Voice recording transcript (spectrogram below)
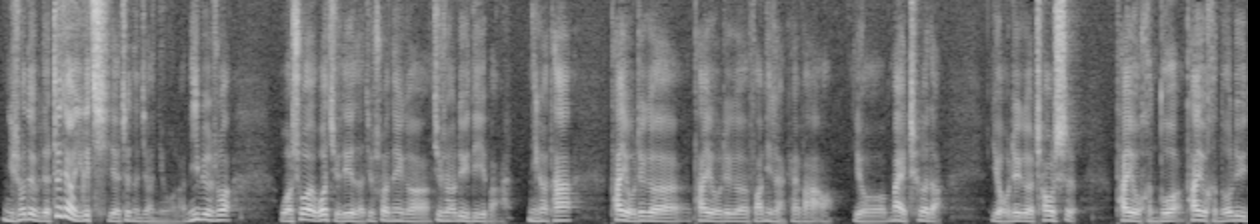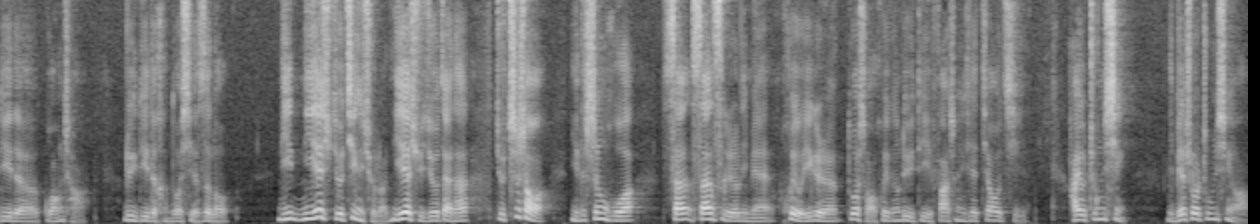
你说对不对？这叫一个企业真的叫牛了。你比如说，我说我举例子，就说那个就说绿地吧，你看它它有这个它有这个房地产开发啊，有卖车的，有这个超市，它有很多它有很多绿地的广场，绿地的很多写字楼，你你也许就进去了，你也许就在它就至少你的生活三三四个人里面会有一个人多少会跟绿地发生一些交集。还有中信，你别说中信啊，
